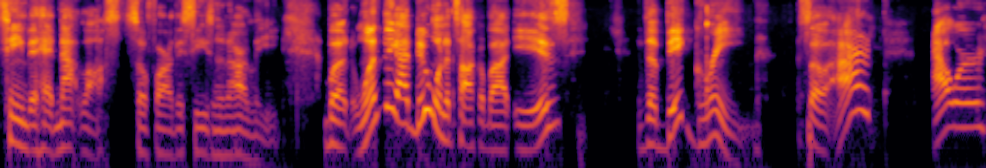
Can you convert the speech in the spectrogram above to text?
team that had not lost so far this season in our league. But one thing I do want to talk about is the Big Green. So our our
